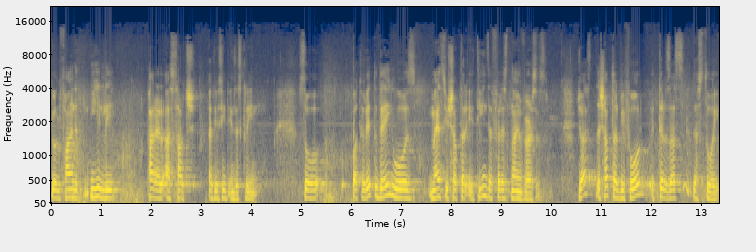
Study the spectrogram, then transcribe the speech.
you will find it nearly parallel as such as you see it in the screen. So, what we read today was Matthew chapter 18, the first nine verses. Just the chapter before, it tells us the story.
